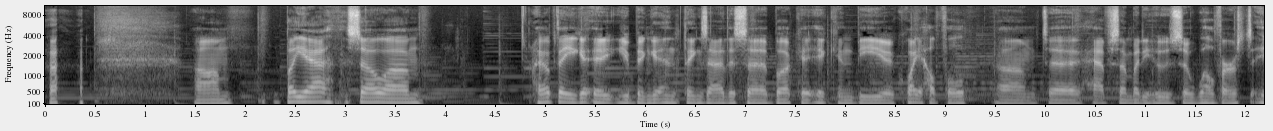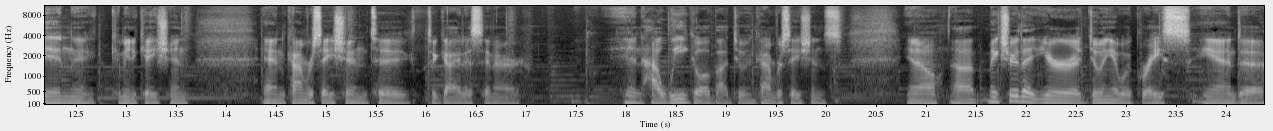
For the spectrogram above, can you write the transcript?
um, but yeah, so um, I hope that you get uh, you've been getting things out of this uh, book. It, it can be uh, quite helpful um, to have somebody who's uh, well versed in communication and conversation to to guide us in our in how we go about doing conversations. You know, uh, make sure that you're doing it with grace and uh,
